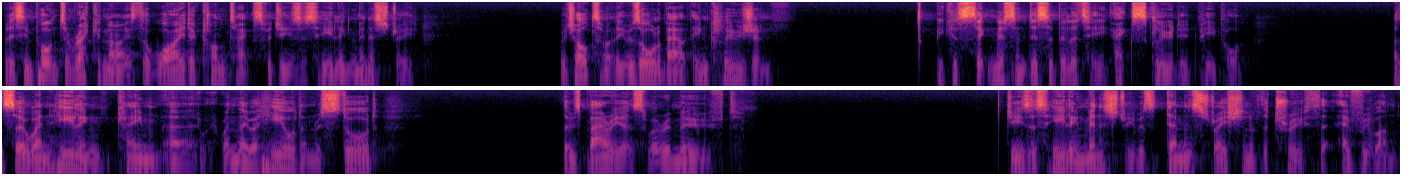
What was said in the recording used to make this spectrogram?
But it's important to recognize the wider context for Jesus' healing ministry, which ultimately was all about inclusion. Because sickness and disability excluded people And so when healing came, uh, when they were healed and restored, those barriers were removed. Jesus' healing ministry was a demonstration of the truth that everyone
